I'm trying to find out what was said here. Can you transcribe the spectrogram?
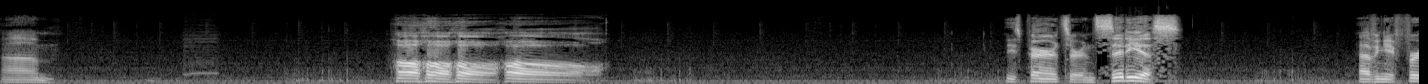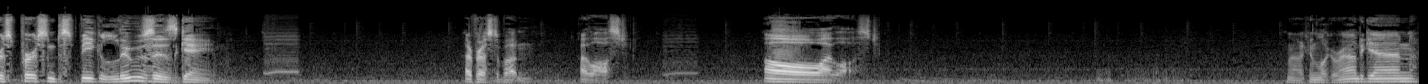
Um. Ho ho ho ho! These parents are insidious! Having a first person to speak loses game. I pressed a button. I lost. Oh, I lost. Now I can look around again.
